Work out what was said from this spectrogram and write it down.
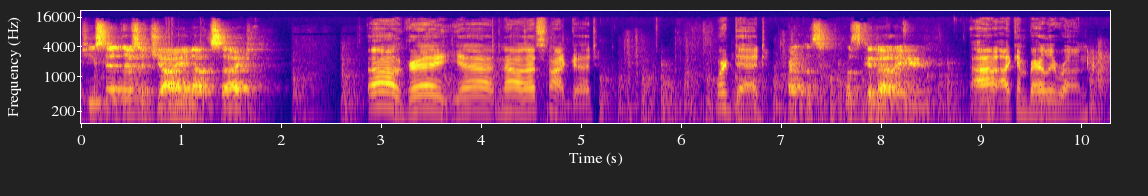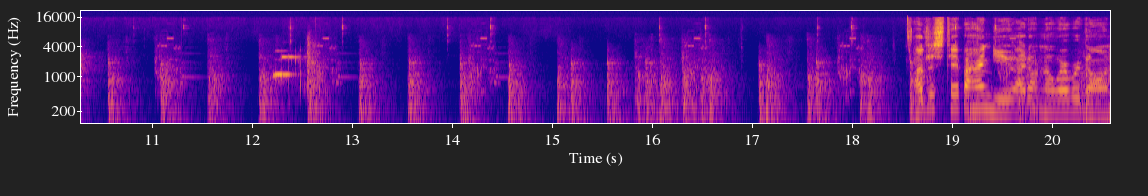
She said there's a giant outside. Oh, great. Yeah, no, that's not good. We're dead. Alright, let's let's get out of here. Uh, I can barely run. I'll just stay behind you. I don't know where we're going.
